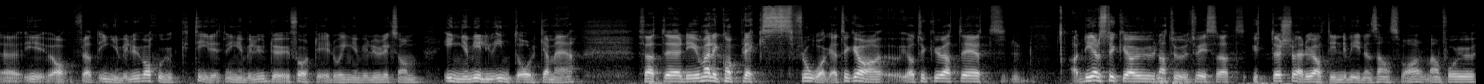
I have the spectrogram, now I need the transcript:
Eh, ja, för att ingen vill ju vara sjuk tidigt ingen vill ju dö i förtid och ingen vill ju liksom... Ingen vill ju inte orka med. Så att eh, det är en väldigt komplex fråga tycker jag. Jag tycker ju att det är ett Ja, dels tycker jag ju naturligtvis att ytterst så är det ju alltid individens ansvar. Man får ju...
